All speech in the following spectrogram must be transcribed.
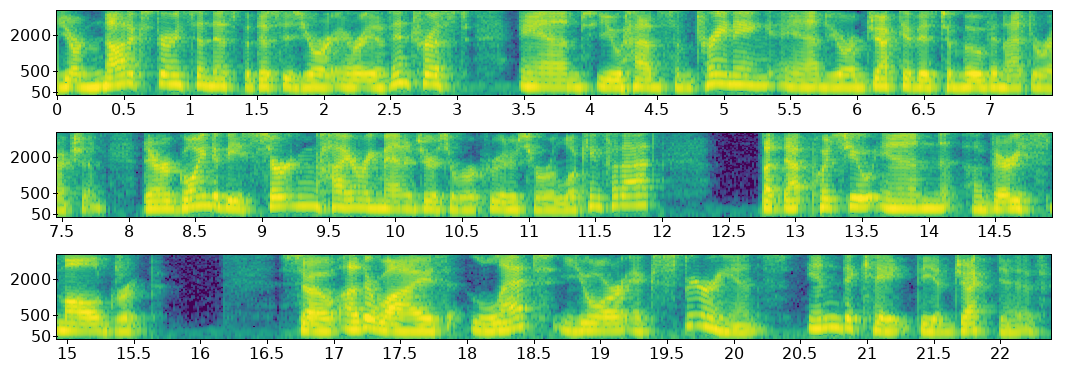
You're not experienced in this, but this is your area of interest and you have some training and your objective is to move in that direction. There are going to be certain hiring managers or recruiters who are looking for that, but that puts you in a very small group. So, otherwise, let your experience indicate the objective.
